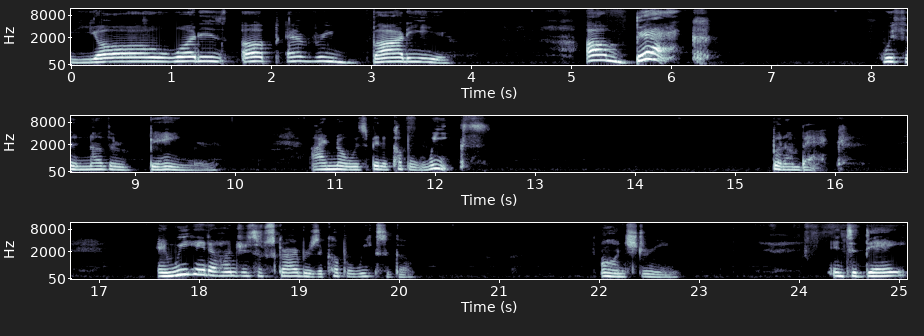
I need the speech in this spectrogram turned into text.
Yo, what is up, everybody? I'm back with another banger. I know it's been a couple weeks, but I'm back. And we hit 100 subscribers a couple weeks ago on stream. And today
